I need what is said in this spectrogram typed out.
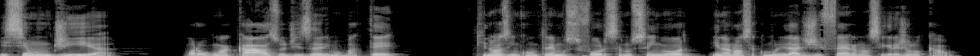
E se um dia, por algum acaso, o desânimo bater, que nós encontremos força no Senhor e na nossa comunidade de fé, na nossa igreja local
